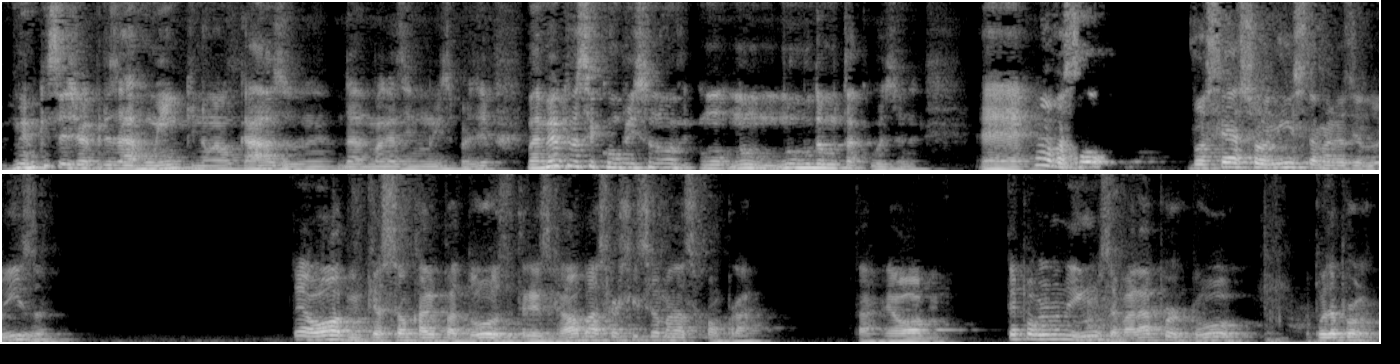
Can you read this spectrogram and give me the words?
mesmo que seja uma empresa ruim, que não é o caso né, da Magazine Luiza, por exemplo, mas mesmo que você compre isso, não, não, não muda muita coisa, né? É... Não, você, você é acionista da Magazine Luiza? É óbvio que a ação caiu para 12, 13 reais, basta o você mandar você comprar. Tá? É óbvio. Não tem problema nenhum, você vai lá, portou, depois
